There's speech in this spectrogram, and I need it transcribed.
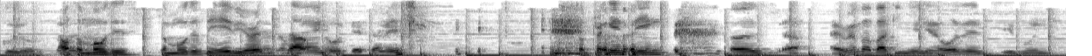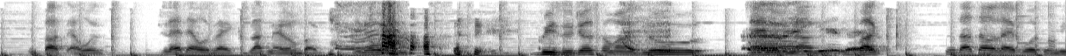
school. though. That was some Moses, some Moses behavior. Some That, Old Testament. some trekking thing. Cause uh, I remember back in uni, I wasn't even. In fact, I was. Like I was like black nylon bag. You know when breeze will just come and blow nylon and in fact. So that's how life was for me.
